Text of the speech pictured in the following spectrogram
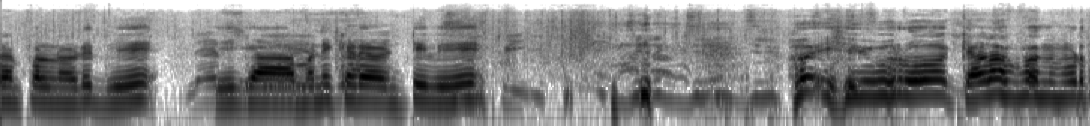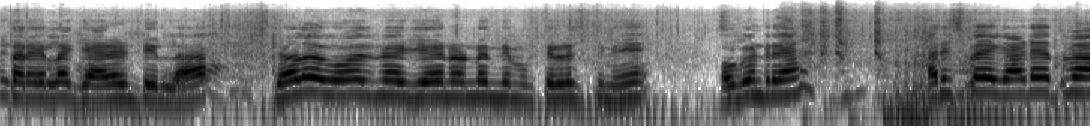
ಟೆಂಪಲ್ ನೋಡಿದ್ವಿ. ಈಗ ಮನೆ ಕಡೆ ಹೊಂಟಿವಿ. ಇವರು ಕೆಳಗೆ ಬಂದು ಮುಡ್ತಾರೆ ಇಲ್ಲ ಗ್ಯಾರಂಟಿ ಇಲ್ಲ. ಕೆಳಗೆ ಹೋದ್ಮ್ಯಾಗ ಏನು ಅನ್ನೋದು ನಿಮ್ಗೆ ತಿಳಿಸ್ತೀನಿ. ಹೋಗಣ್ರೆ. ಹರೀಶ್ ಗಾಡಿ ಅಥವಾ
